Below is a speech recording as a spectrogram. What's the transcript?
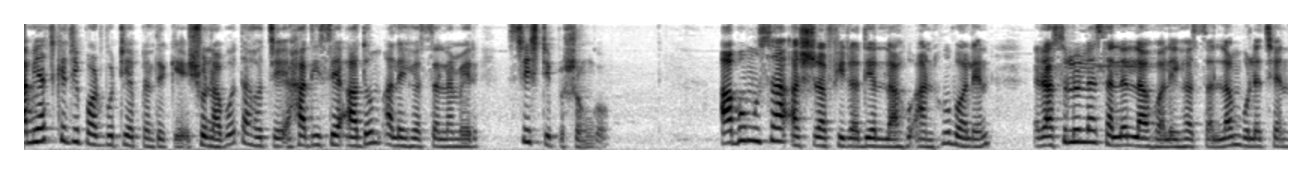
আমি আজকে যে পর্বটি আপনাদেরকে শোনাবো তা হচ্ছে হাদিসে আদম আলহিহাসাল্লামের সৃষ্টি প্রসঙ্গ আবু মুসা আশরাফি রাদিয়াল্লাহু আনহু বলেন, রাসুলুল্লাহ সাল্লাহ আলহিহাসাল্লাম বলেছেন,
